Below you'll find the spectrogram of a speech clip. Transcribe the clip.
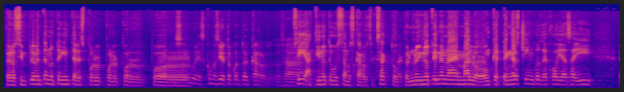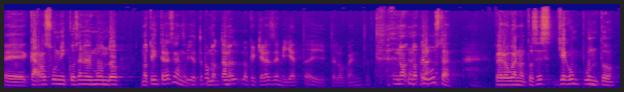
pero simplemente no tenía interés por... por, por, por- Sí, güey, es como si yo te cuento de carros. O sea, Sí, a ti no te gustan los carros, exacto. Exacto. Pero no, y no tiene nada de malo. Aunque tengas chingos de joyas ahí, eh, carros únicos en el mundo, no te interesan, Sí, güey. yo te puedo No- contar no- lo que quieras de mi y te lo cuento. no, no te gusta. Pero bueno, entonces llega un punto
